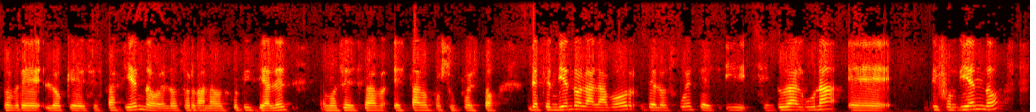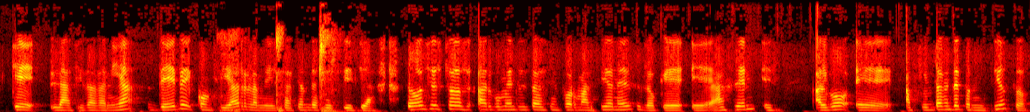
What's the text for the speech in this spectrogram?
sobre lo que se está haciendo en los órganos judiciales. Hemos estado, por supuesto, defendiendo la labor de los jueces y, sin duda alguna, eh, difundiendo que la ciudadanía debe confiar en la Administración de Justicia. Todos estos argumentos, estas informaciones, lo que eh, hacen es algo eh, absolutamente pernicioso,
